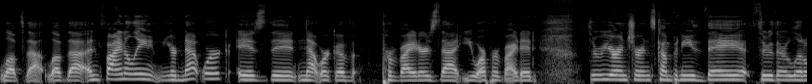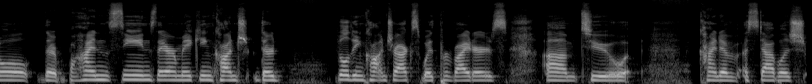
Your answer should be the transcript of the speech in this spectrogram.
Love that. Love that. And finally, your network is the network of providers that you are provided through your insurance company. They through their little they're behind the scenes, they are making con- they're building contracts with providers um, to kind of establish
